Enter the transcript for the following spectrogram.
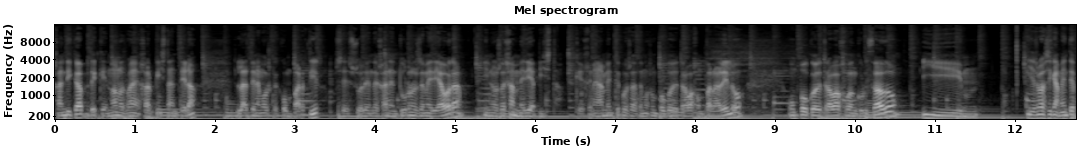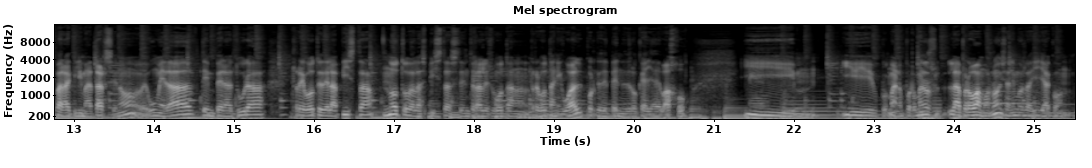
handicap de que no nos van a dejar pista entera, la tenemos que compartir, se suelen dejar en turnos de media hora y nos dejan media pista, que generalmente pues hacemos un poco de trabajo en paralelo, un poco de trabajo en cruzado y y es básicamente para aclimatarse, ¿no? Humedad, temperatura, rebote de la pista. No todas las pistas centrales rebotan igual, porque depende de lo que haya debajo. Y, bueno, por lo menos la probamos, ¿no? Y salimos de ahí ya con,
